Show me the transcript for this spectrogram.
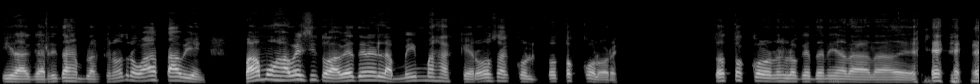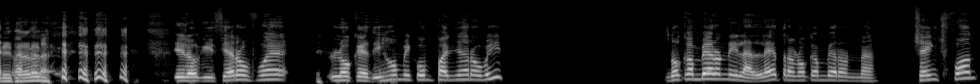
y las garritas en blanco. Y nosotros, va, está bien. Vamos a ver si todavía tienen las mismas asquerosas con todos estos colores. Todos estos colores lo que tenía la, la de. Y lo que hicieron fue lo que dijo mi compañero Vic. No cambiaron ni las letras, no cambiaron nada. Change font,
